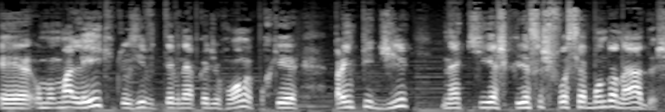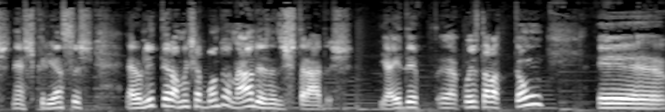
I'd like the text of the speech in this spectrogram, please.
é, uma, uma, lei que inclusive teve na época de Roma, porque para impedir né, que as crianças fossem abandonadas, né, as crianças eram literalmente abandonadas nas estradas. E aí a coisa estava tão é,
